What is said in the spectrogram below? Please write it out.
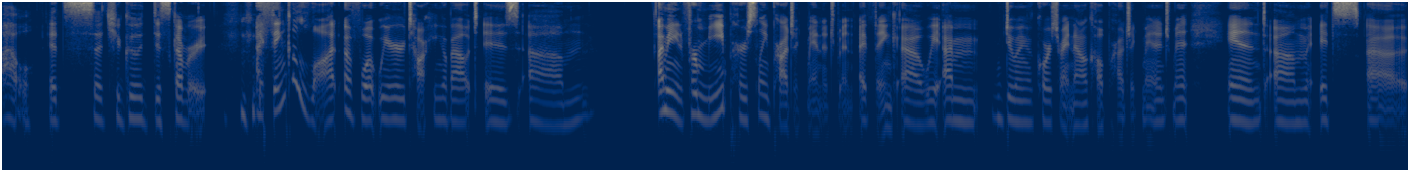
wow, it's such a good discovery. I think a lot of what we're talking about is um, I mean, for me personally, project management. I think uh, we I'm doing a course right now called Project Management, and um, it's uh,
